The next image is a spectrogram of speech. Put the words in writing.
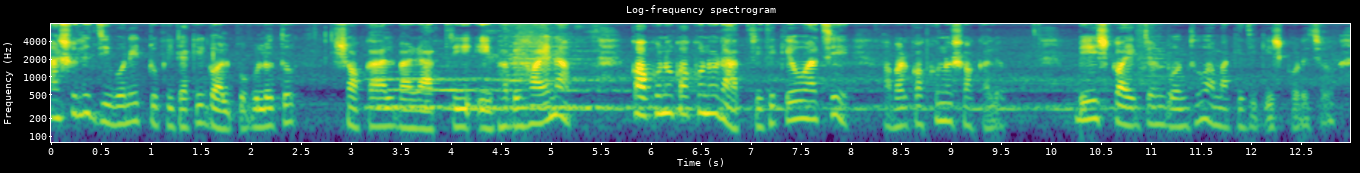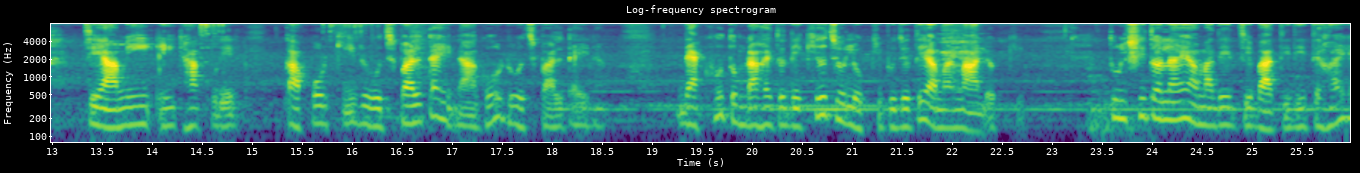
আসলে জীবনের টুকিটাকি গল্পগুলো তো সকাল বা রাত্রি এইভাবে হয় না। কখনো কখনো রাত্রি থেকেও আছে, আবার কখনো সকালেও। বেশ কয়েকজন বন্ধু আমাকে জিজ্ঞেস করেছ যে আমি এই ঠাকুরের কাপড় কি রোজ পাল্টাই না গো? রোজ পাল্টাই না। দেখো, তোমরা হয়তো দেখেওছো লক্ষ্মী পুজোতে আমার মা লক্ষ্মী। তুলসী তলায় আমাদের যে বাতি দিতে হয়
